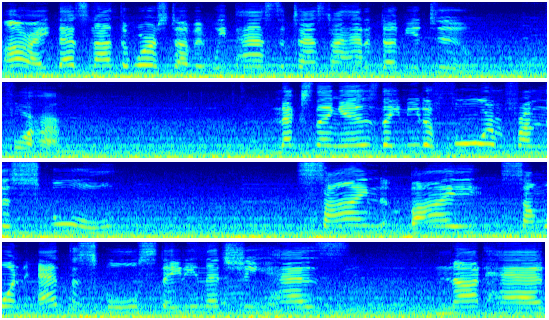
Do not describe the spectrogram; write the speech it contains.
All right, that's not the worst of it. We passed the test. I had a W 2 for her. Next thing is they need a form from the school signed by someone at the school stating that she has not had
